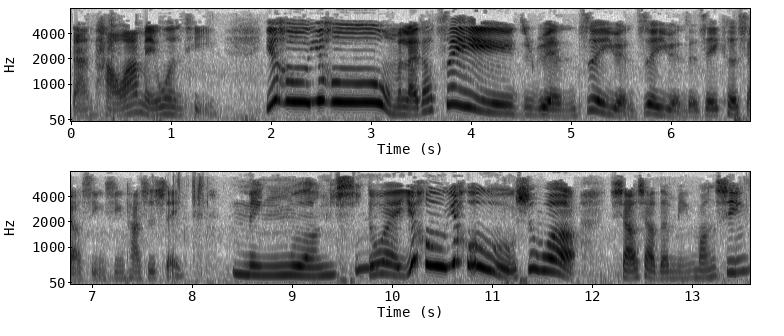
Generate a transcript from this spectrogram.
单。好啊，没问题。哟呼哟呼，我们来到最远最远最远的这一颗小行星，它是谁？冥王星。对，哟呼哟呼，是我。小小的冥王星，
